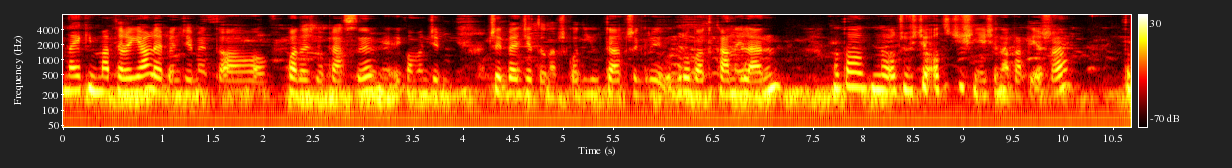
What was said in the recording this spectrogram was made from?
na jakim materiale będziemy to wkładać do prasy, jaką będziemy, czy będzie to na przykład juta, czy gry, gruba tkany len, no to no, oczywiście odciśnie się na papierze. To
